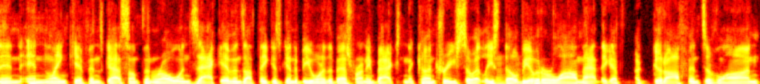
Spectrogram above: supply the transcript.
and and Lane Kiffin's got something rolling. Zach Evans, I think, is going to be one of the best running backs in the country. So at least they'll be mm-hmm. able to rely on that. They got a good offensive line,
